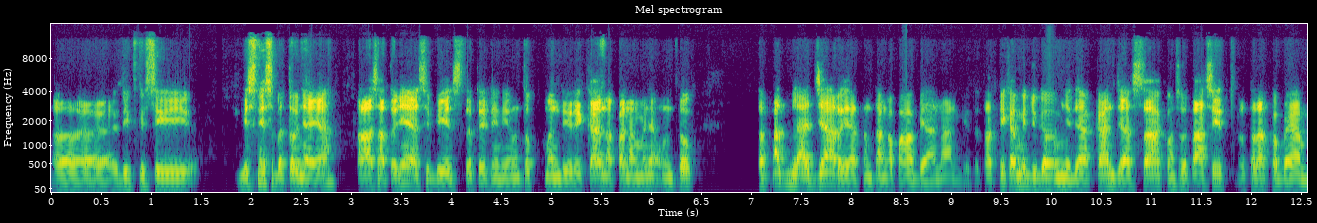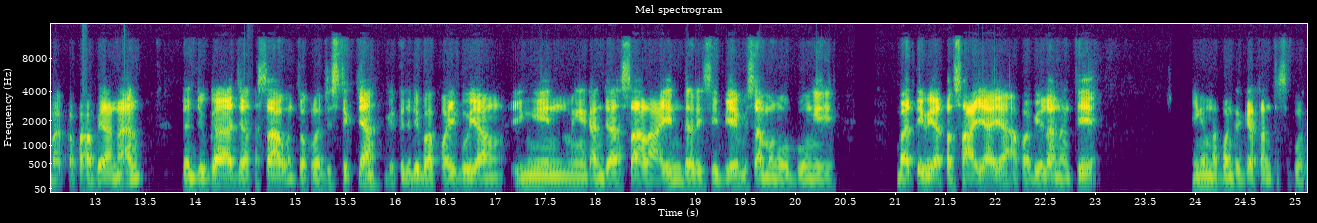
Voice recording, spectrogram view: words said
uh, divisi bisnis sebetulnya ya. Salah satunya ya CB Institute ini untuk mendirikan apa namanya untuk tempat belajar ya tentang kepabeanan gitu. Tapi kami juga menyediakan jasa konsultasi terhadap kepabeanan dan juga jasa untuk logistiknya gitu. Jadi Bapak Ibu yang ingin menginginkan jasa lain dari CBM bisa menghubungi Mbak Tiwi atau saya ya apabila nanti ingin melakukan kegiatan tersebut.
